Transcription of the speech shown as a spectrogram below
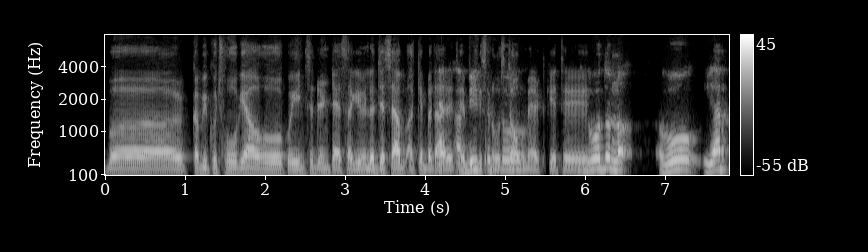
कभी कुछ हो गया हो कोई इंसिडेंट ऐसा कि मतलब जैसे आप आके बता रहे थे अभी स्नो स्टॉर्म तो में अटके थे? वो तो वो यार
